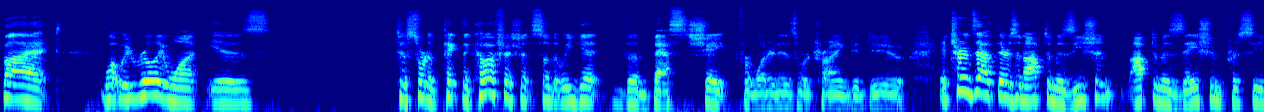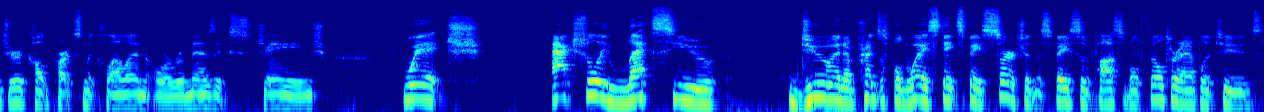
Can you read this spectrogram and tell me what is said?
but what we really want is to sort of pick the coefficients so that we get the best shape for what it is we're trying to do. It turns out there's an optimization optimization procedure called Parks-McClellan or Remez exchange, which actually lets you do in a principled way state space search in the space of possible filter amplitudes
